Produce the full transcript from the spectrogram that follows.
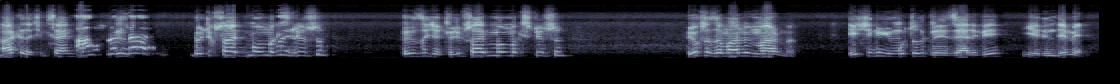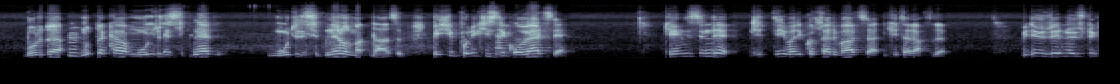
Arkadaşım sen Aslında çocuk sahibi mi olmak Buyurun. istiyorsun? Hızlıca çocuk sahibi mi olmak istiyorsun? Yoksa zamanın var mı? Eşinin yumurtalık rezervi yerinde mi? Burada Hı. mutlaka multidisipliner multidisipliner olmak lazım. Eşi polikistik overse, kendisinde ciddi varikosel varsa iki taraflı, bir de üzerine üstlük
